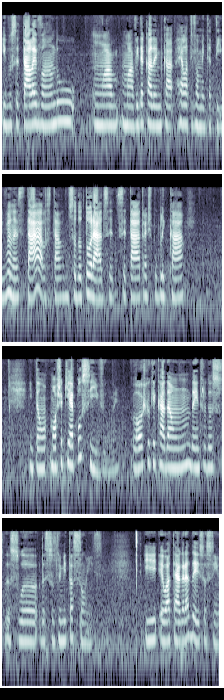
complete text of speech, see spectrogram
e você tá levando uma, uma vida acadêmica relativamente ativa, né? Você tá, você tá no seu doutorado, você, você tá atrás de publicar. Então, mostra que é possível, né? Lógico que cada um dentro das, da sua, das suas limitações. E eu até agradeço, assim,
